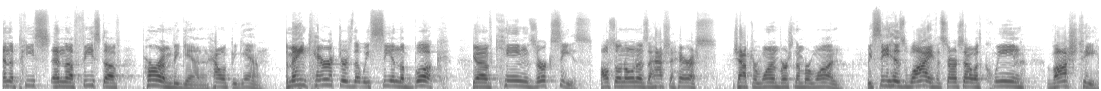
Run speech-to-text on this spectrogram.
and the peace and the feast of Purim began and how it began. The main characters that we see in the book, you have King Xerxes, also known as Ahasuerus, chapter 1, verse number 1. We see his wife. It starts out with Queen Vashti,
